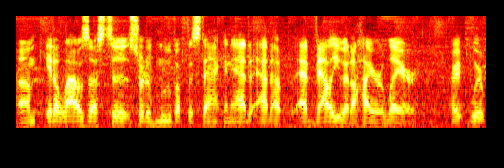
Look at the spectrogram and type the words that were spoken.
um, it allows us to sort of move up the stack and add, add, up, add value at a higher layer. Right? We're,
